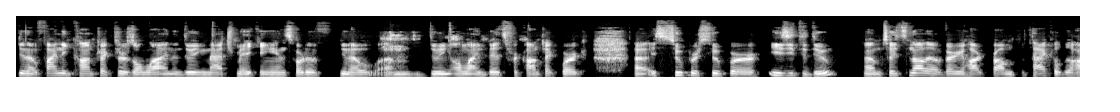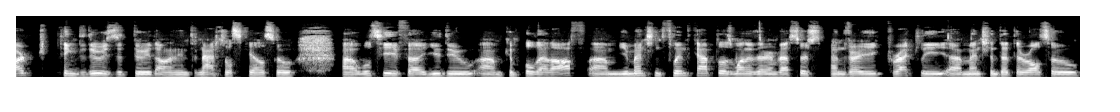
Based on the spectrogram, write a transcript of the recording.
You know, finding contractors online and doing matchmaking and sort of, you know, um, doing online bids for contract work uh, is super, super easy to do. Um, so it's not a very hard problem to tackle. The hard thing to do is to do it on an international scale. So uh, we'll see if uh, do um, can pull that off. Um, you mentioned Flint Capital as one of their investors, and very correctly uh, mentioned that they're also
